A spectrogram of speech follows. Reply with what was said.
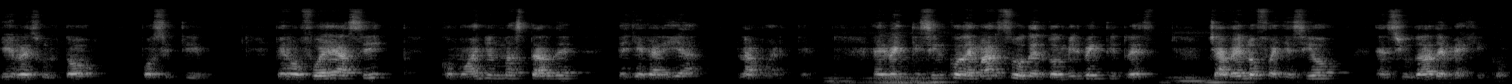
y resultó positivo. Pero fue así como años más tarde le llegaría la muerte. El 25 de marzo del 2023 Chabelo falleció en Ciudad de México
